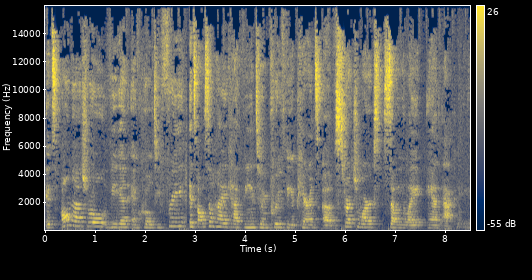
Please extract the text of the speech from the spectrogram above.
It's all natural, vegan, and cruelty free. It's also high in caffeine to improve the appearance of stretch marks, cellulite, and acne.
